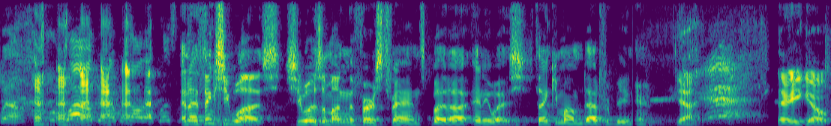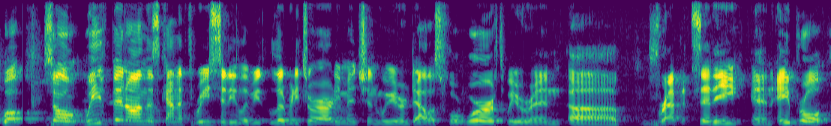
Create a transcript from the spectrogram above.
Well, for a while, that was all that was. And I think she was. She was among the first fans. But, uh, anyways, thank you, mom and dad, for being here. Yeah. There you go. Well, so we've been on this kind of three city Liberty, tour. I already mentioned we were in Dallas Fort Worth, we were in uh, Rapid City in April,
